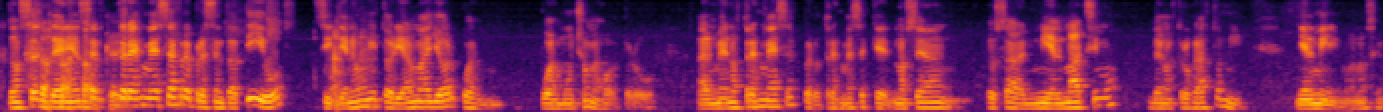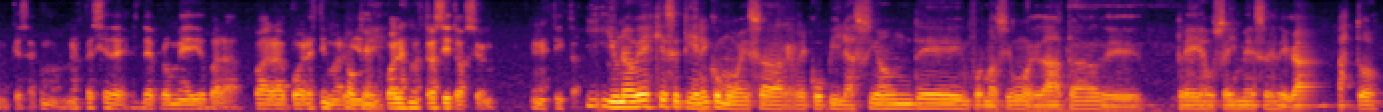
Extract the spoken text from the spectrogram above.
Entonces, deberían ser tres meses representativos. Si tienes un historial mayor, pues, pues mucho mejor, pero al menos tres meses, pero tres meses que no sean o sea, ni el máximo de nuestros gastos ni, ni el mínimo, ¿no? sino que sea como una especie de, de promedio para, para, poder estimar bien cuál es nuestra situación en este instante. Y, una vez que se tiene como esa recopilación de información o de data de tres o seis meses de gasto,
